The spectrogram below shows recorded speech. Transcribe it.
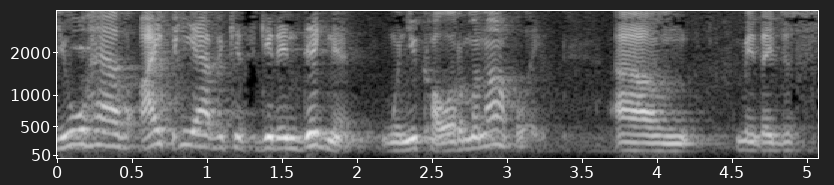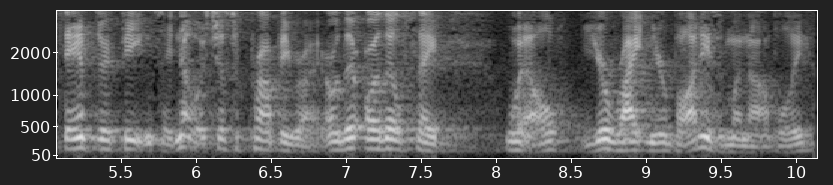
you will have IP advocates get indignant when you call it a monopoly. Um, I mean, they just stamp their feet and say, no, it's just a property right. Or, or they'll say, well, you're right and your body's a monopoly.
